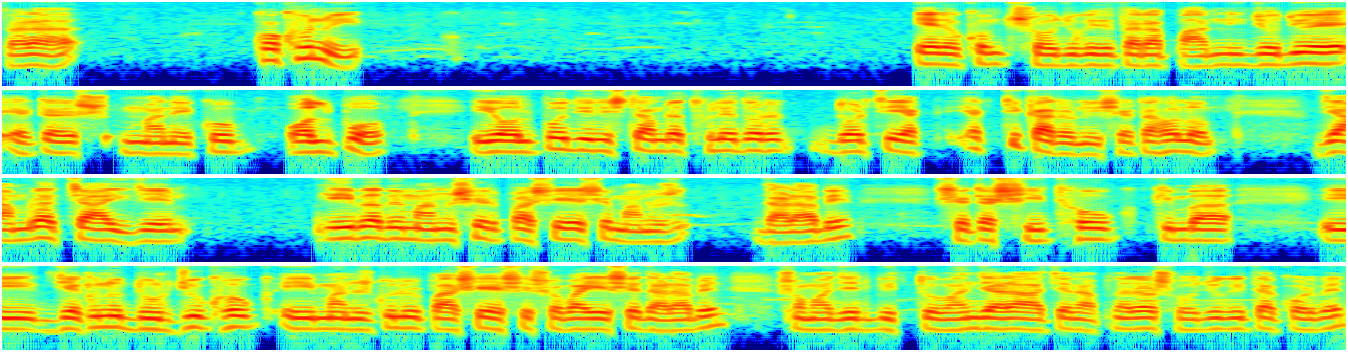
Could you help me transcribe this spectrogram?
তারা কখনোই এরকম সহযোগিতা তারা পাননি। যদিও একটা মানে খুব অল্প, এই অল্প জিনিসটা আমরা তুলে ধরে, ধরছি এক, একটি কারণই, সেটা হলো যে আমরা চাই যে এইভাবে মানুষের পাশে এসে মানুষ দাঁড়াবে, সেটা শীত হোক কিংবা এই যে কোনো দুর্যোগ হোক, এই মানুষগুলোর পাশে এসে সবাই এসে দাঁড়াবেন। সমাজের বিত্তবান যারা আছেন, আপনারাও সহযোগিতা করবেন।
